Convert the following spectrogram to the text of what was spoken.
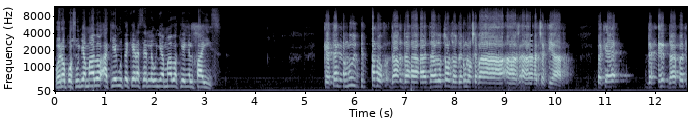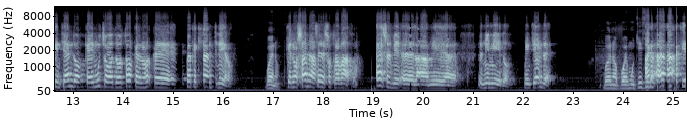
Bueno, pues un llamado, ¿a quién usted quiere hacerle un llamado aquí en el país? Que tenga muy cuidado da, da- dal doctor donde uno se va a, a- a chequear. Porque de, da quel che entiendo que hay muchos doctores que, no- que, que quieren dinero, Bueno, que no saben hacer su trabajo. Eso es mi, eh, la- mi, eh, mi miedo. ¿Me entiende? bueno, pues muchísimas... Aquí,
